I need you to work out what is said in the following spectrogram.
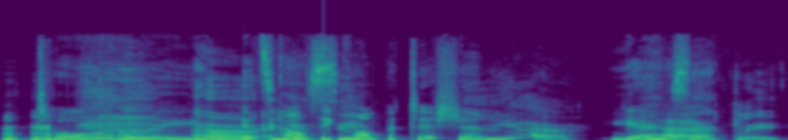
totally. Uh, it's healthy see- competition. yeah. Yeah. Exactly.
